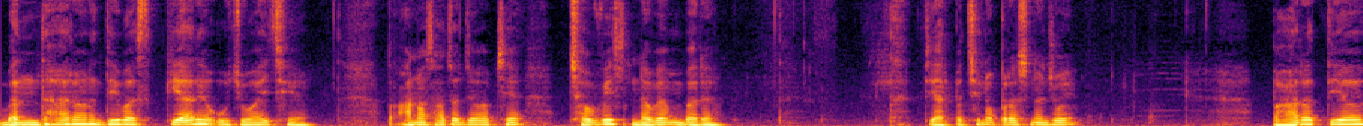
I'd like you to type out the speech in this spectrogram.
બંધારણ દિવસ ક્યારે ઉજવાય છે? તો આનો સાચો જવાબ છે, છવ્વીસ નવેમ્બરે. ત્યાર પછીનો પ્રશ્ન જોઈ ભારતીય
